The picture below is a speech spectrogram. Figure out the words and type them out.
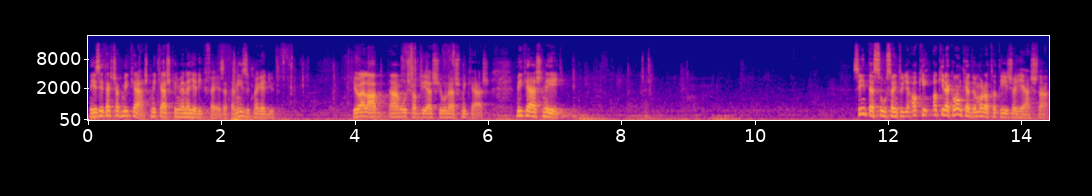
Nézzétek csak Mikást, Mikás könyve negyedik fejezete. Nézzük meg együtt. Joel, Ámós, Abdiás, Jónás, Mikás. Mikás 4. Szinte szó szerint, ugye, aki, akinek van kedve, maradhat Ézsaiásnál.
